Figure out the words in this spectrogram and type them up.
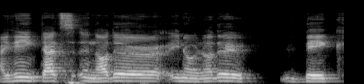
I think that's another you know another big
